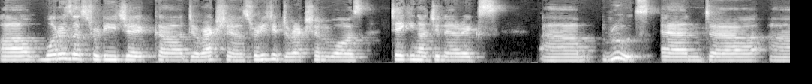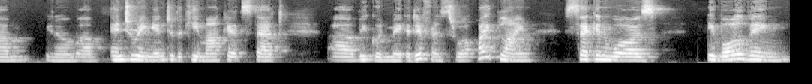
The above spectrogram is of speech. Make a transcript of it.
uh, what is a strategic uh, direction? Strategic direction was taking our generics um, routes and uh, um, you know uh, entering into the key markets that uh, we could make a difference through our pipeline. Second was evolving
